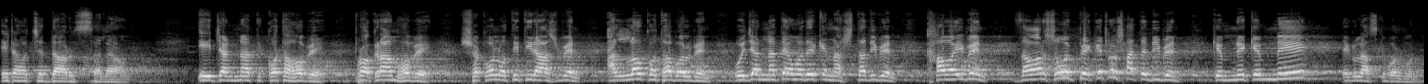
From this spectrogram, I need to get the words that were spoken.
এটা হচ্ছে দারুস সালাম এই জান্নাতে কথা হবে, প্রোগ্রাম হবে, সকল অতিথিরা আসবেন, আল্লাহ কথা বলবেন, ওই জান্নাতে আমাদেরকে নাস্তা দিবেন, খাওয়াইবেন, যাওয়ার সময় প্যাকেটও সাথে দিবেন। কেমনে কেমনে? এগুলো আজকে বলব না।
